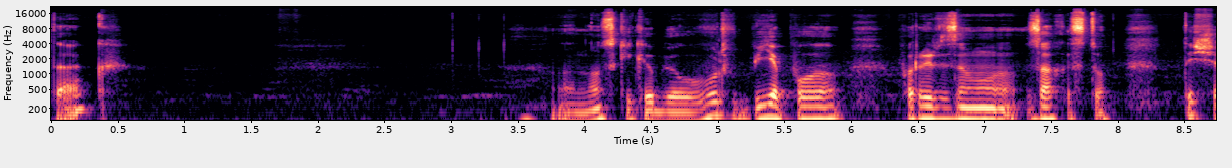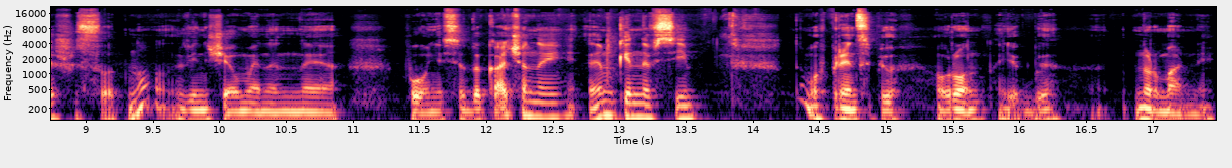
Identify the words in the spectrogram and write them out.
Так. Ну, скільки Беовульф б'є по, рельсовому захисту? 1600. Ну, він ще у мене не повністю докачаний. Емки не всі. Тому, в принципі, урон якби нормальний.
